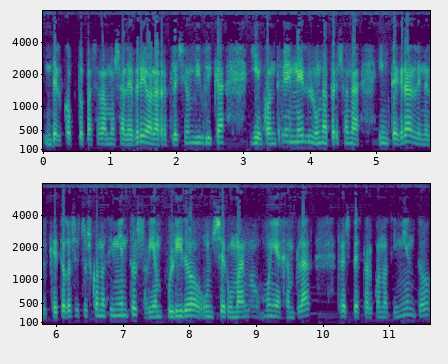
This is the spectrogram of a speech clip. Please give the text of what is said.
Del copto pasábamos al hebreo, a la reflexión bíblica y encontré en él una persona integral en el que todos estos conocimientos habían pulido un ser humano muy ejemplar respecto al conocimiento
